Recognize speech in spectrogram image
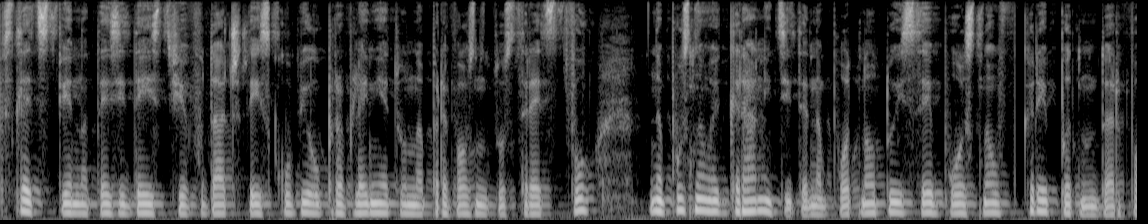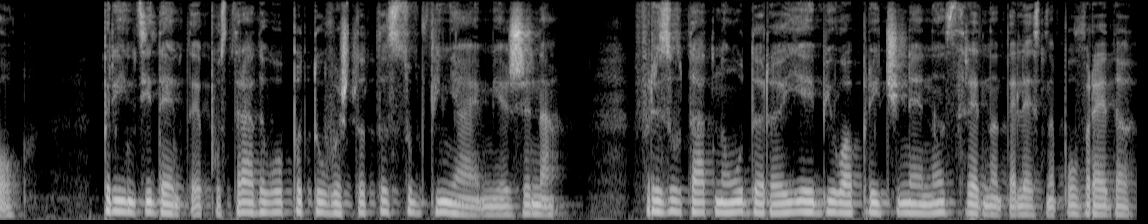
Вследствие на тези действия водачата изгуби управлението на превозното средство, напуснал е границите на платното и се е блъснал в крайпътно дърво – при инцидента е пострадала пътуващата с обвиняемия жена. В резултат на удара й е била причинена средна телесна повреда.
